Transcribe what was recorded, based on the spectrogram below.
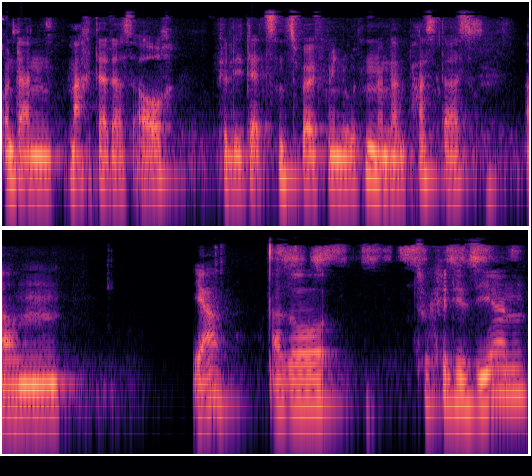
und dann macht er das auch für die letzten zwölf Minuten und dann passt das. Ähm, ja, also zu kritisieren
